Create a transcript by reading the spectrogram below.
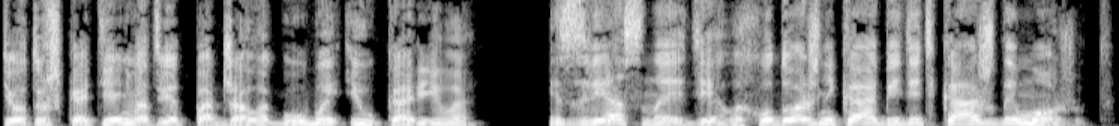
Тетушка-тень в ответ поджала губы и укорила. «Известное дело, художника обидеть каждый может».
